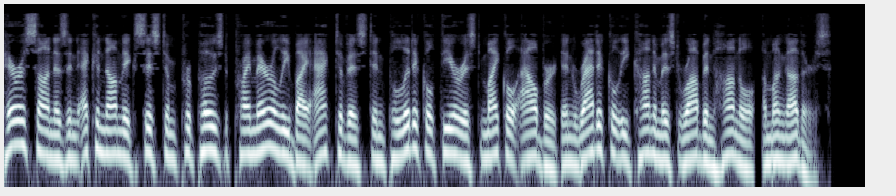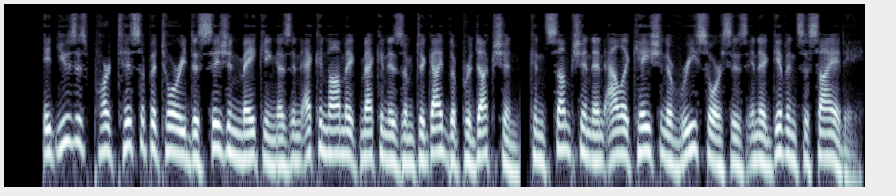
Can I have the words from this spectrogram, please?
Parecon is an economic system proposed primarily by activist and political theorist Michael Albert and radical economist Robin Hahnel, among others. It uses participatory decision-making as an economic mechanism to guide the production, consumption and allocation of resources in a given society.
